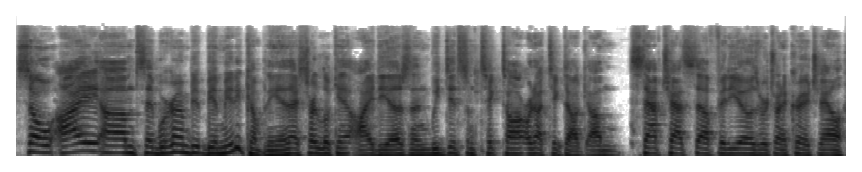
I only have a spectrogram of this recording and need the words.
So I um, said we're going to be, be a media company, and I started looking at ideas, and we did some TikTok or not TikTok, um, Snapchat stuff, videos. We were trying to create a channel,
